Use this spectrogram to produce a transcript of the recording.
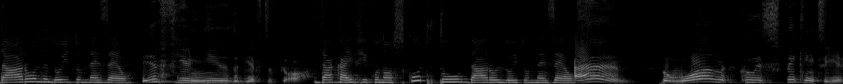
Darul lui Dumnezeu. If you knew the gift of God Dacă ai fi cunoscut tu darul lui Dumnezeu. and the one who is speaking to you,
